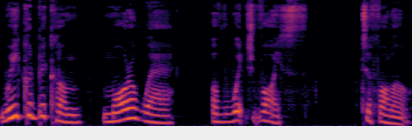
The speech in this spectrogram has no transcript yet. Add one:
we could become more aware of which voice to follow.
